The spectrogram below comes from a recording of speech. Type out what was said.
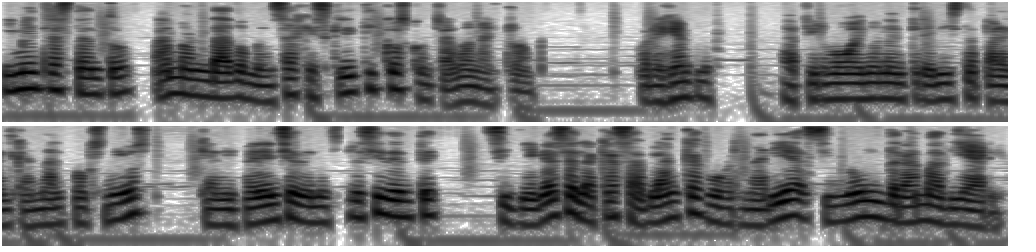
Y mientras tanto, ha mandado mensajes críticos contra Donald Trump. Por ejemplo, afirmó en una entrevista para el canal Fox News que a diferencia del expresidente, si llegase a la Casa Blanca gobernaría sin un drama diario.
